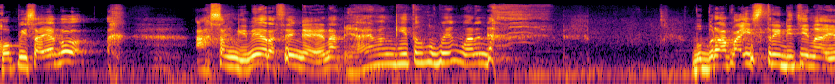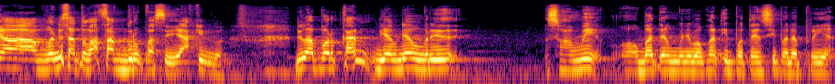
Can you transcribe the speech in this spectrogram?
Kopi saya kok asam gini rasanya nggak enak. Ya emang gitu kopi yang kemarin. Nggak beberapa istri di Cina ya ampun ini satu WhatsApp grup pasti yakin gue dilaporkan diam-diam memberi suami obat yang menyebabkan impotensi pada pria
